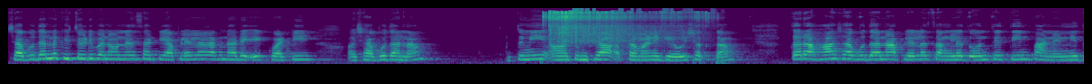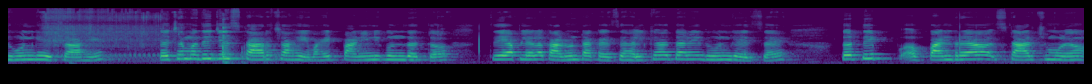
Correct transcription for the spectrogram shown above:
साबुदाणा खिचडी बनवण्यासाठी आपल्याला लागणारे एक वाटी अ, साबुदाणा तुम्ही तुमच्याप्रमाणे घेऊ शकता. तर हा साबुदाणा आपल्याला चांगल्या दोन ते तीन पाण्यांनी धुवून घ्यायचा आहे. त्याच्यामध्ये जे स्टार्च आहे व्हाईट पाणी निघून जातं ते आपल्याला काढून टाकायचं आहे. हलक्या हाताने धुवून घ्यायचं आहे. तर ते प- पांढऱ्या स्टार्चमुळं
